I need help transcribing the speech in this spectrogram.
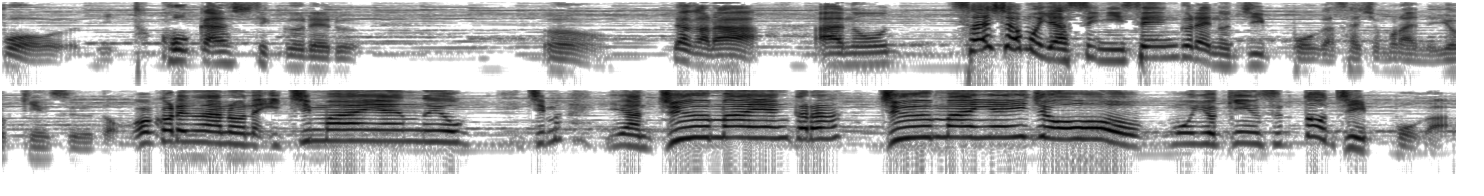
ポーに交換してくれる。うん。だから、あの、最初はもう安い2000円ぐらいのジッポーが最初もらえるの、預金すると。これのあのね、1万円のよ、1万、いや、10万円から ?10 万円以上をもう預金するとジッポーが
